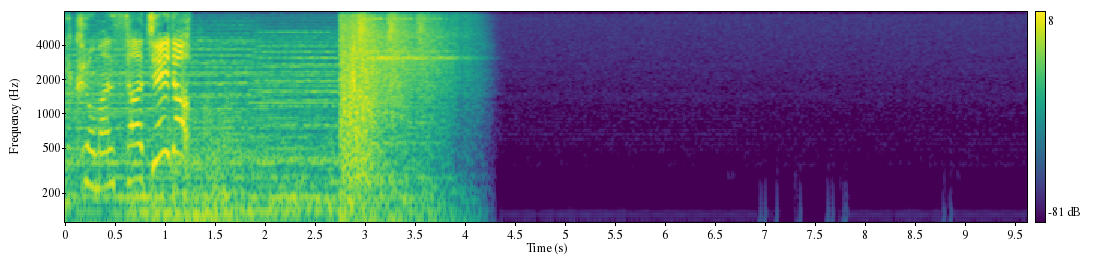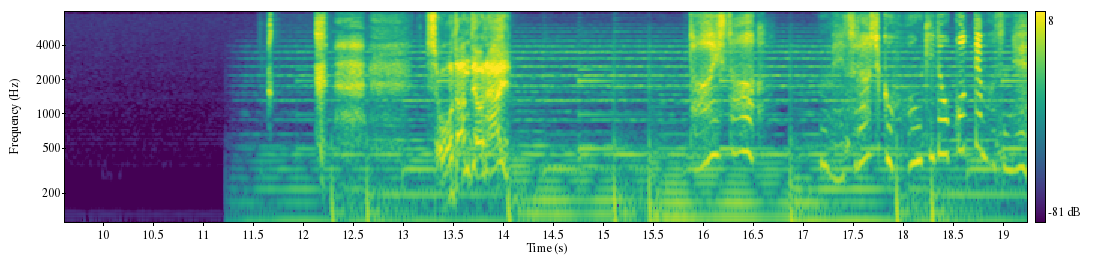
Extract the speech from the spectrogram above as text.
ネクロマンサー・ジェイド！冗談ではない！大佐珍しく本気で怒ってますね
